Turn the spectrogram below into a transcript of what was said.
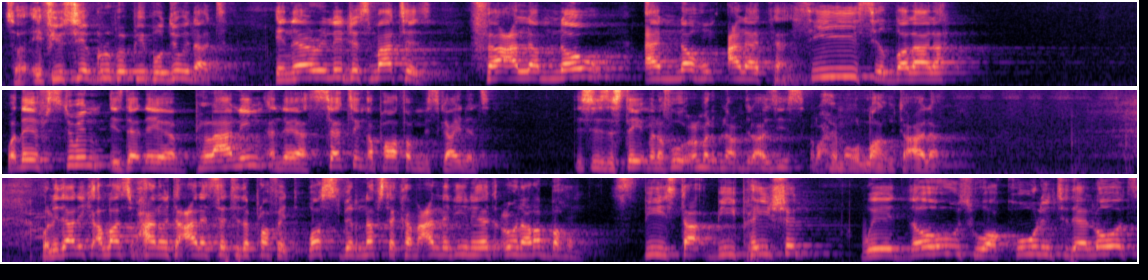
So if you see a group of people doing that in their religious matters, فَعْلَمْ know أَنَّهُمْ عَلَى تَأْسِيسِ الضَّلَالَةِ what they are doing is that they are planning and they are setting a path of misguidance. This is the statement of Umar ibn Abdul Aziz rahimahullah ta'ala. ولذلك Allah subhanahu wa ta'ala said to the Prophet, وَاصْبِرْ نَفْسَكَ مَعَ الَّذِينَ يَدْعُونَ رَبَّهُم be, start, be patient with those who are calling to their Lords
